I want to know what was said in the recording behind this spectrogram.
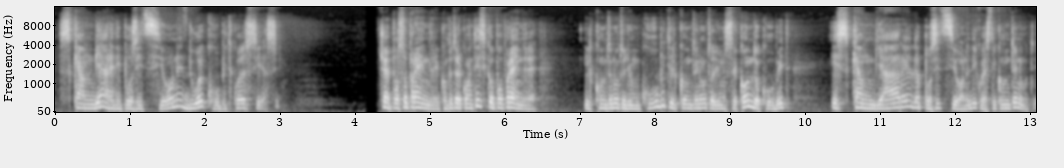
scambiare di posizione due qubit qualsiasi. Cioè posso prendere, il computer quantistico può prendere il contenuto di un qubit, il contenuto di un secondo qubit e scambiare la posizione di questi contenuti.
